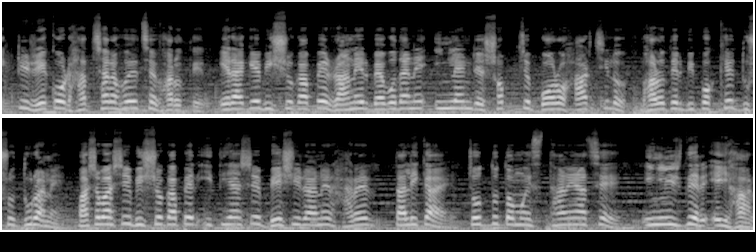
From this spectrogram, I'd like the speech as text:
একটি রেকর্ড হাতছাড়া হয়েছে ভারতের। এর আগে বিশ্বকাপে রানের ব্যবধানে ইংল্যান্ডের সবচেয়ে বড় হার ছিল ভারতের বিপক্ষে দুশো দু রানে। পাশাপাশি বিশ্বকাপের ইতিহাসে বেশি রানের হারের তালিকায় চোদ্দতম স্থানে আছে ইংলিশদের এই হার।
